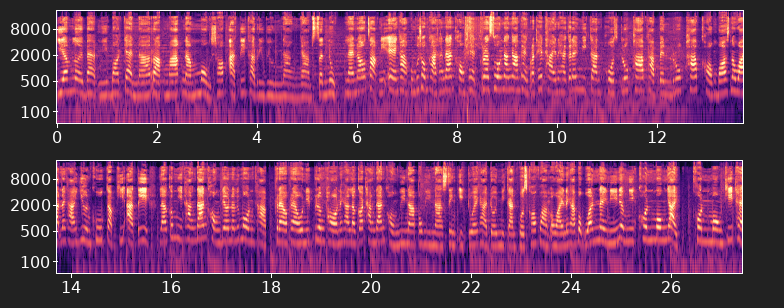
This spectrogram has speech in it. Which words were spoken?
เยี่ยมเลยแบบนี้บอสแกน่ารักมากน้ำมงชอบอาร์ตี้ค่ะรีวิวนางงามสนุก และนอกจากนี้เองค่ะ คุณผู้ชมค่ะทางด้านของเพจกระทรวงนางงามแห่งประเทศไทยนะคะก็ได้มีการโพสต์รูปภาพค่ะ เป็นรูปภาพของบอสนวัตนะคะ ยืนคู่กับพี่อาร์ตี้แล้วก็มีทางด้านของเดลนลิมนค่ะ แพรวแพรวนิดเรืองทองนะคะ แล้วก็ทางด้านของวีนาปวีนาซิงอีกด้วยค่ะ โดยมีการโพสต์ข้อความเอาไว้นะคะ บอกว่าในนี้เนี่ยมีคนมงใหญ่ คนมงที่แท้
